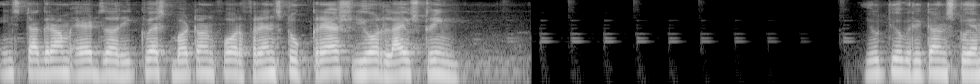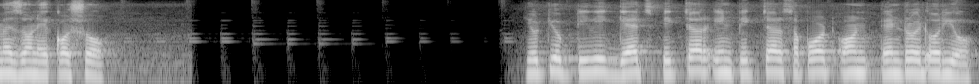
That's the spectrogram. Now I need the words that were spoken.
Instagram adds a request button for friends to crash your live stream. YouTube returns to Amazon Echo Show. YouTube TV gets picture-in-picture support on Android Oreo.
